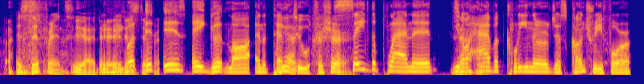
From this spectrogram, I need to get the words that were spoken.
it's different. Yeah, it, Mhm, it is but different. it is a good law and attempt Yeah, to for sure. save the planet. You know, have a cleaner just country for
